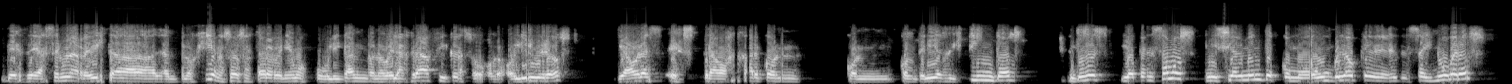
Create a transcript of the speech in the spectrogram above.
desde hacer una revista de antología, nosotros hasta ahora veníamos publicando novelas gráficas o, libros, y ahora es, trabajar con, contenidos distintos. Entonces lo pensamos inicialmente como un bloque de seis números,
